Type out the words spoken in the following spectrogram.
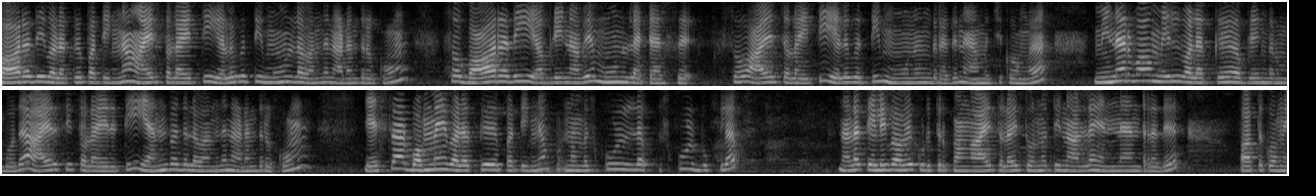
பாரதி வழக்கு பார்த்திங்கன்னா ஆயிரத்தி தொள்ளாயிரத்தி எழுபத்தி மூணில் வந்து நடந்திருக்கும். ஸோ பாரதி அப்படின்னாவே மூணு லெட்டர்ஸு ஸோ ஆயிரத்தி தொள்ளாயிரத்தி எழுபத்தி மூணுங்கிறது ஞாபகிச்சுக்கோங்க மினர்வா மில் வழக்கு அப்படிங்கிறபோது ஆயிரத்தி தொள்ளாயிரத்தி எண்பதில் வந்து நடந்திருக்கும். எஸ்ஆர் பொம்மை வழக்கு பார்த்திங்கன்னா நம்ம ஸ்கூலில் ஸ்கூல் புக்கில் நல்லா தெளிவாகவே கொடுத்துருப்பாங்க. ஆயிரத்தி தொள்ளாயிரத்தி தொண்ணூற்றி நாலில் என்னன்றது பார்த்துக்கோங்க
